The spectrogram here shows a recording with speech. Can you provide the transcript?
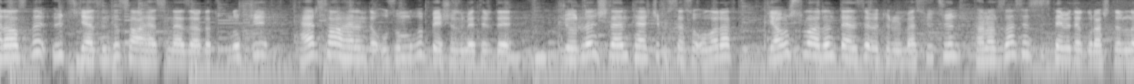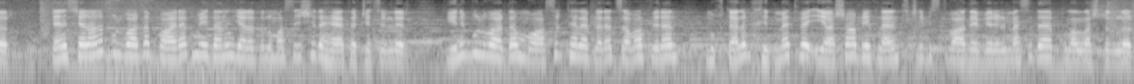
Ərazidə 3 gəzinti sahəsi nəzərdə tutulub ki, hər sahənin də uzunluğu 500 metrdir. Görülən işlərin tərkib hissəsi olaraq yağış sularının dənizə ötürülməsi üçün kanalizasiya sistemi də quraşdırılır. Dənizkənarı bulvarda bayraq meydanının yaradılması işi də həyata keçirilir. Yeni bulvarda müasir tələblərə cavab verən müxtəlif xidmət və iaşə obyektlərinin tikilib istifadəyə verilməsi də planlaşdırılır.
